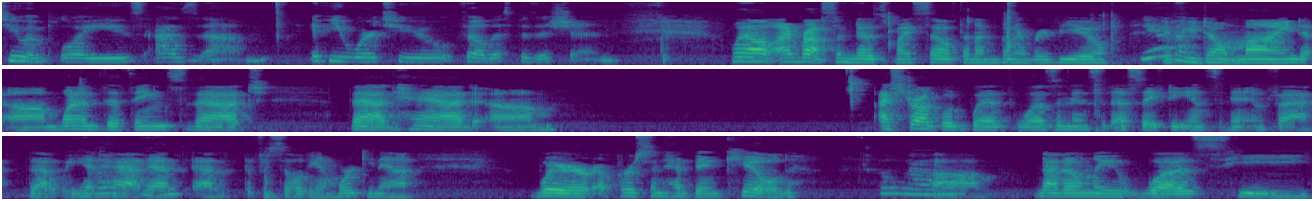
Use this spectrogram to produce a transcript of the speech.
to employees as um, if you were to fill this position? Well, I brought some notes myself that I'm going to review, Yeah. if you don't mind. Um, one of the things that that had um, I struggled with was an incident, a safety incident, in fact, that we had had at, at the facility I'm working at, where a person had been killed oh wow. um, not only was he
